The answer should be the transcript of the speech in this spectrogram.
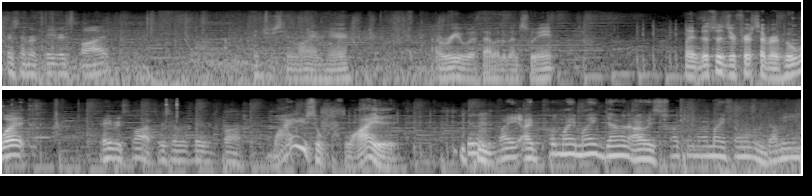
first ever favorite spot. Interesting line here. A re with that would have been sweet. Wait, this was your first ever who what? Favorite spot. First ever favorite spot. Why are you so quiet? Dude, I, I put my mic down. I was fucking on my phone, dummy.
